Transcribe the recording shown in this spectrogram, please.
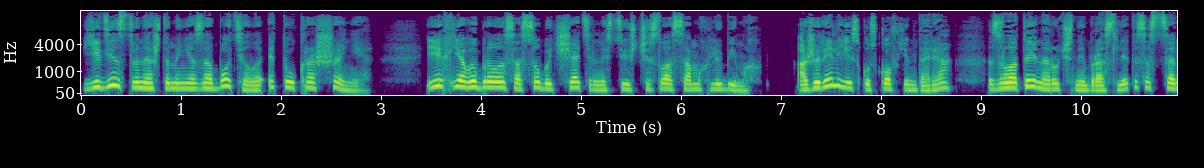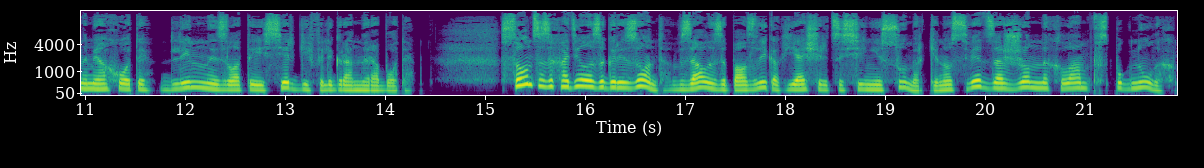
Единственное, что меня заботило, — это украшения. Их я выбрала с особой тщательностью из числа самых любимых. Ожерелье из кусков янтаря, золотые наручные браслеты со сценами охоты, длинные золотые серьги филигранной работы. Солнце заходило за горизонт, в залы заползли, как ящерицы, синие сумерки, но свет зажженных ламп вспугнул их.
